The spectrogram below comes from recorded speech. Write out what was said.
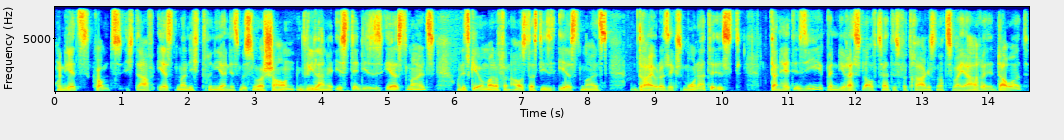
und jetzt kommt's, ich darf erstmal nicht trainieren. Jetzt müssen wir schauen, wie lange ist denn dieses erstmals? Und jetzt gehen wir mal davon aus, dass dieses erstmals drei oder sechs Monate ist. Dann hätte sie, wenn die Restlaufzeit des Vertrages noch zwei Jahre dauert,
